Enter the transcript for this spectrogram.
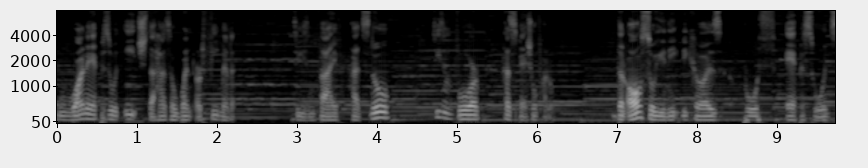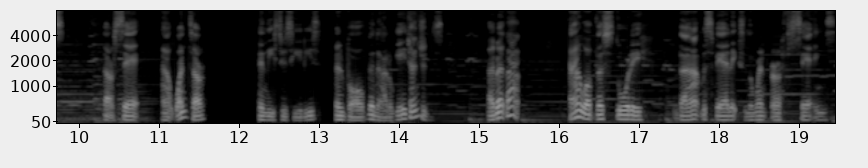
one episode each that has a winter theme in it. Season 5 had snow, Season 4 has Special Funnel. They're also unique because both episodes that are set at winter in these two series involve the narrow gauge engines. How about that? I love this story. The atmospherics and the winter Earth settings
